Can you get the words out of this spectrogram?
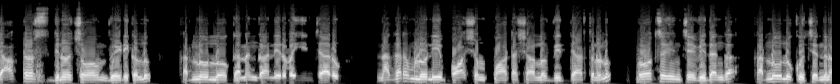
డాక్టర్స్ దినోత్సవం వేడుకలు కర్నూలులో ఘనంగా నిర్వహించారు. నగరంలోని భాషం పాఠశాల విద్యార్థులను ప్రోత్సహించే విధంగా కర్నూలుకు చెందిన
